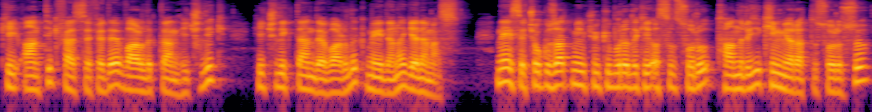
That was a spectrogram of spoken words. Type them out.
Ki antik felsefede varlıktan hiçlik, hiçlikten de varlık meydana gelemez. Neyse çok uzatmayayım çünkü buradaki asıl soru Tanrı'yı kim yarattı sorusu.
